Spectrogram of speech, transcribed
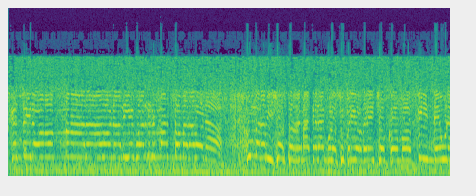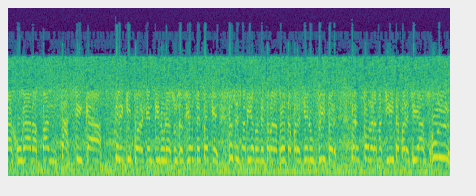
Argentino maravilloso remate al ángulo superior derecho como fin de una jugada fantástica del equipo argentino, una sucesión de toques. No se sabía dónde estaba la pelota, parecía en un flipper, pero toda la maquinita parecía azul.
